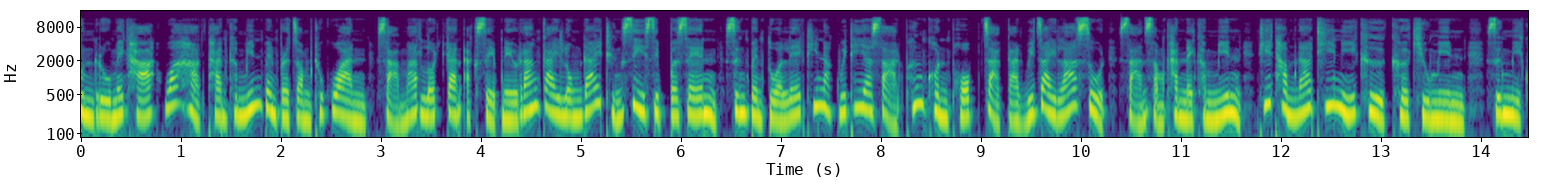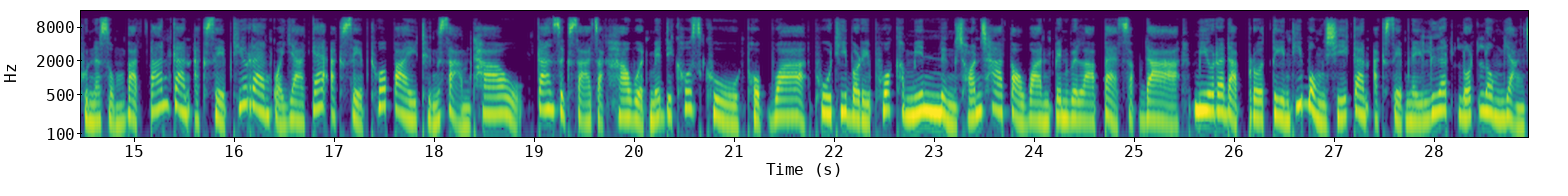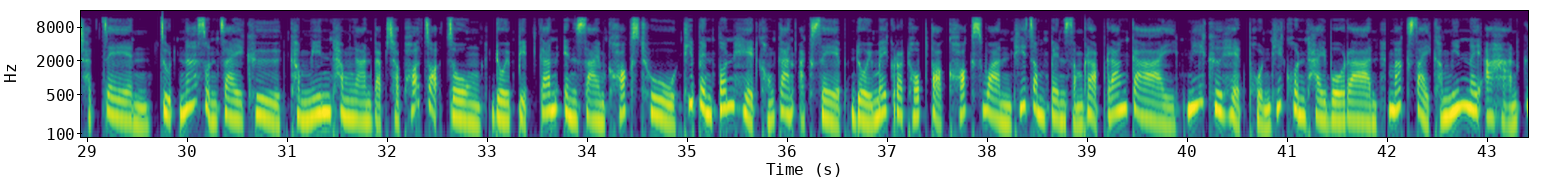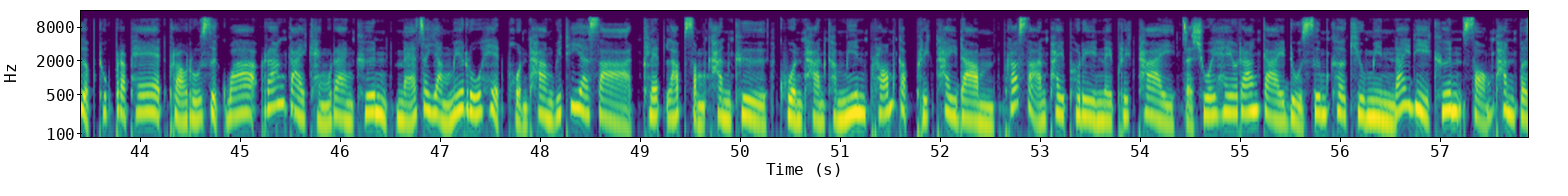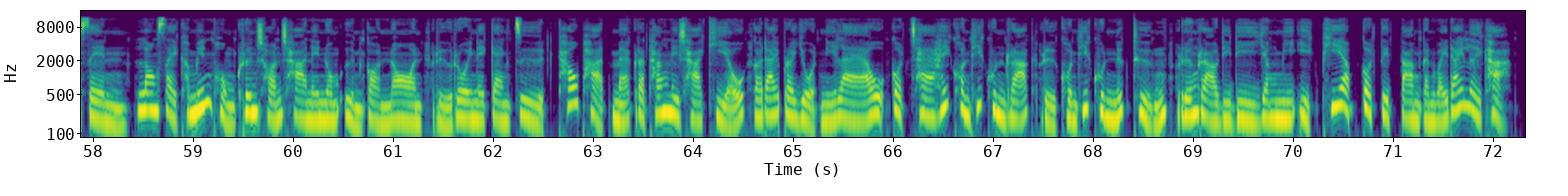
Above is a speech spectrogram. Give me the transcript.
คุณรู้ไหมคะว่าหากทานขมิ้นเป็นประจำทุกวัน สามารถลดการอักเสบในร่างกายลงได้ถึง 40%ซึ่งเป็นตัวเลขที่นักวิทยาศาสตร์เพิ่งค้นพบจากการวิจัยล่าสุด สารสำคัญในขมิ้นที่ทำหน้าที่นี้คือเคอร์คิวมิน ซึ่งมีคุณสมบัติต้านการอักเสบที่แรงกว่ายาแก้อักเสบทั่วไปถึง 3 เท่า การศึกษาจาก Harvard Medical School พบว่าผู้ที่บริโภคขมิ้น 1 ช้อนชาต่อวันเป็นเวลา 8 สัปดาห์ มีระดับโปรตีนที่บ่งชี้การอักเสบในเลือดลดลงอย่างชัดเจน จุดน่าสนใจคือ ขมิ้นทำงานแบบเฉพาะเจาะจง โดยปิดกั้นเอนไซม์ COX2 ที่เป็นต้นเหตุของการอักเสบ โดยไม่กระทบต่อ COX1 ที่จำเป็นสำหรับร่างกาย นี่คือเหตุผลที่คนไทยโบราณ มักใส่ขมิ้นในอาหารเกือบทุกประเภท เพราะรู้สึกว่าร่างกายแข็งแรงขึ้น แม้จะยังไม่รู้เหตุผลทางวิทยาศาสตร์ เคล็ดลับสำคัญคือ ควรทานขมิ้นพร้อมกับพริกไทยดำเพราะสารไพโพรีนในพริกไทย จะช่วยให้ร่างกายดูดซึมเคอร์คิวมินได้ดีขึ้น 2,000%ลองใส่ขมิ้นผงครึ่งช้อนชาในนมอื่นก่อนนอน หรือโรยในแกงจืด ข้าวผัดแม้กระทั่งในชาเขียว ก็ได้ประโยชน์นี้แล้ว กดแชร์ให้คนที่คุณรัก หรือคนที่คุณนึกถึง เรื่องราวดีๆ ยังมีอีกเพียบกดติดตามกันไว้ได้เลยค่ะ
